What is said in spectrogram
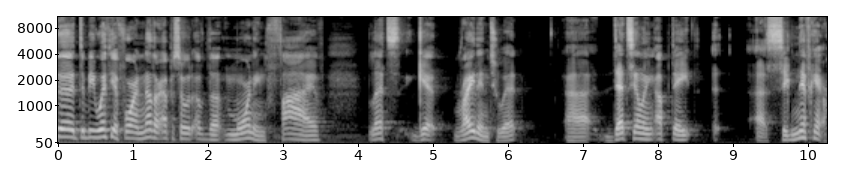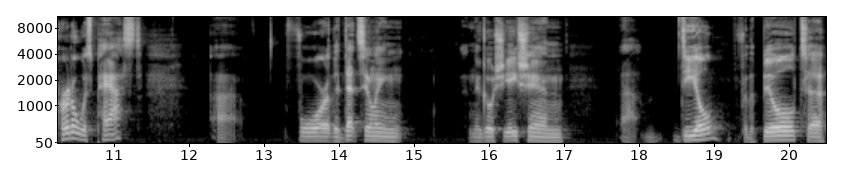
Good to be with you for another episode of the Morning Five. Let's get right into it. Uh, debt ceiling update a significant hurdle was passed uh, for the debt ceiling negotiation uh, deal for the bill to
